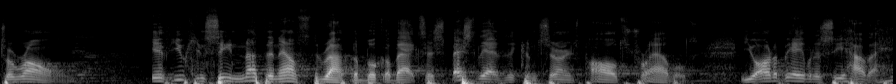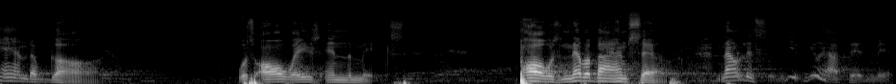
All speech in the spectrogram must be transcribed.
to Rome. If you can see nothing else throughout the book of Acts, especially as it concerns Paul's travels, you ought to be able to see how the hand of God was always in the mix. Paul was never by himself. Now, listen, you, you have to admit,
